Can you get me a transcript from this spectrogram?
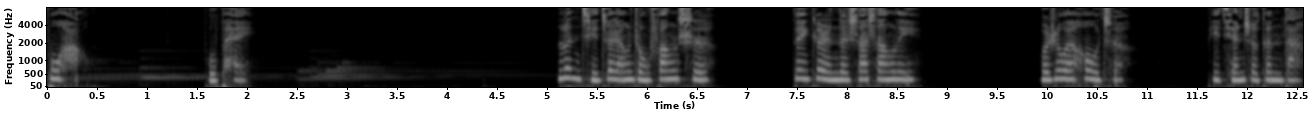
不好、不配。论起这两种方式。对个人的杀伤力，我认为后者比前者更大。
